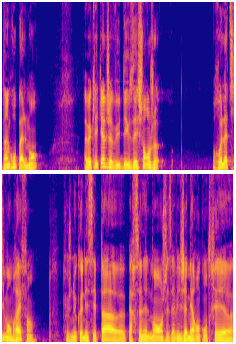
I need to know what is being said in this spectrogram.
d'un groupe allemand, avec lesquels j'avais eu des échanges relativement brefs, que je ne connaissais pas euh, personnellement, je les avais jamais rencontrés euh,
